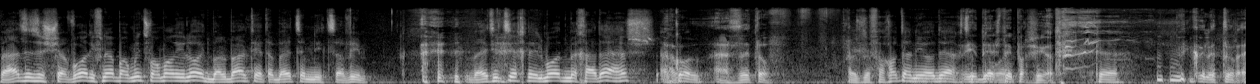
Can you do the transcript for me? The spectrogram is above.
ואז איזה שבוע לפני הבר מצווה הוא אמר לי, לא, התבלבלתי, אתה בעצם ניצבים. והייתי צריך ללמוד מחדש, הכל. אז זה טוב. אז לפחות אני יודע קצת אני יודע תורה. שתי פרשיות. כן. מכל התורה.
